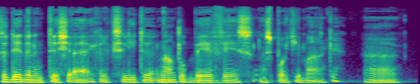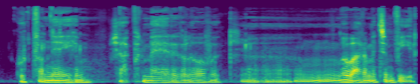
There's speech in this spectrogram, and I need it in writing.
ze deden een testje eigenlijk. Ze lieten een aantal BV's een spotje maken. Eh Kurt van Negem, Jacques Vermeijeren, geloof ik. We waren met z'n vier.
